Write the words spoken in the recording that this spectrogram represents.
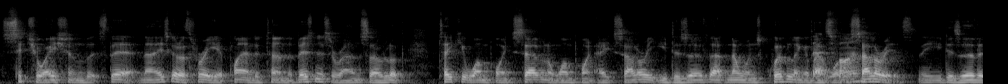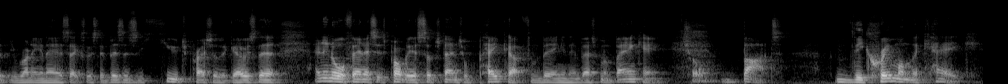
situation that's there. Now he's got a three-year plan to turn the business around. So look, take your 1.7 or 1.8 salary. You deserve that. No one's quibbling about That's what the salary is. You deserve it. You're running an ASX listed business. There's huge pressure that goes there. And in all fairness, it's probably a substantial pay cut from being in investment banking. Sure. But the cream on the cake,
